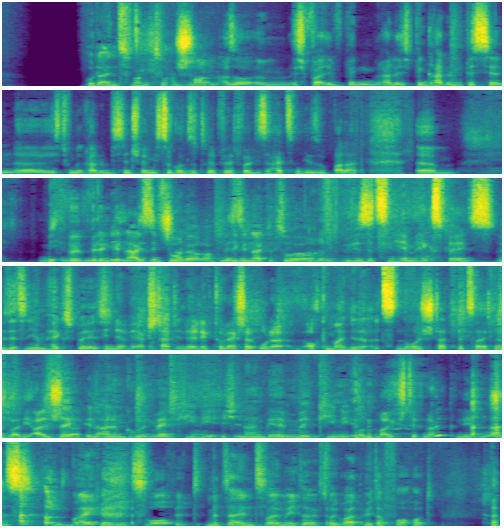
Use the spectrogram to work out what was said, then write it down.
Oder einen Zwang zu handeln? Schon, also ähm, ich, war, ich bin gerade, ich bin gerade ein bisschen, äh, ich tue mir gerade ein bisschen schwer, mich zu konzentrieren, vielleicht weil diese Heizung hier so ballert. Ähm, Für, für den geneigten schon- Zuhörer, für die geneigte Zuhörerin. wir sitzen hier im Hackspace. Wir sitzen hier im Hackspace. In der Werkstatt, in der Elektrowerkstatt oder auch gemeinhin als Neustadt bezeichnet, weil die Altstadt in einem grünen Mankini, ich in einem gelben Mankini. und Mike steht nackt neben uns. Und Mike swarfelt mit seinen zwei Meter, zwei Quadratmeter Vorhaut. Oh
